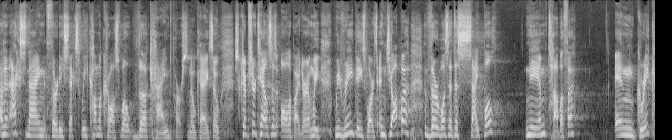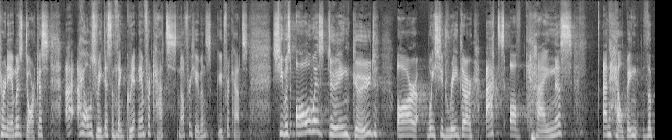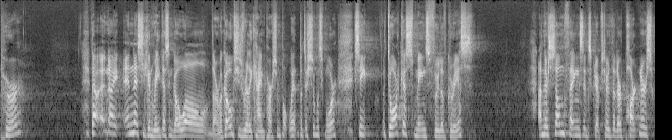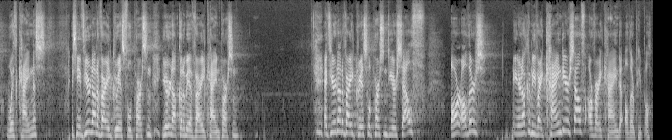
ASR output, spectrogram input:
And in Acts 9 36, we come across, well, the kind person, okay? So scripture tells us all about her, and we, we read these words. In Joppa, there was a disciple named Tabitha. In Greek, her name is Dorcas. I, I, always read this and think, great name for cats, not for humans, good for cats. She was always doing good, or we should read there, acts of kindness and helping the poor. Now, uh, now, in this, you can read this and go, well, there we go, she's a really kind person, but, but there's so much more. See, Dorcas means full of grace. And there's some things in Scripture that are partners with kindness. You see, if you're not a very graceful person, you're not going to be a very kind person. If you're not a very graceful person to yourself or others, you're not going to be very kind to yourself or very kind to other people.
